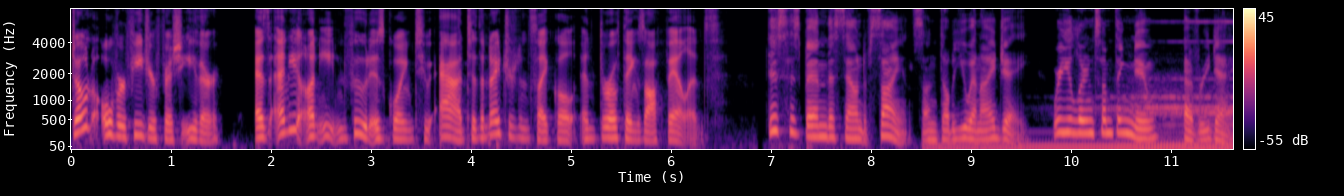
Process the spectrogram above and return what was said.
Don't overfeed your fish either, as any uneaten food is going to add to the nitrogen cycle and throw things off balance. This has been The Sound of Science on WNIJ, where you learn something new every day.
